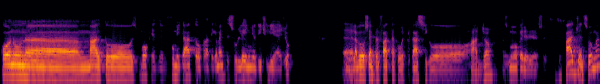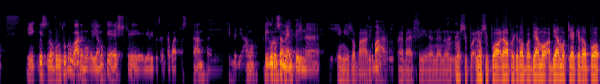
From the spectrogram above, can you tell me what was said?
con un uh, malto smoked fumicato praticamente sul legno di ciliegio. Eh, l'avevo sempre fatta con il classico faggio, smoked su, su faggio, insomma, e questo l'ho voluto provare, ora vediamo che esce, lievito 34,70 e, e vediamo, rigorosamente in, in isobarico. isobarico. Eh beh sì, non, non, si può, non, si può, no perché dopo abbiamo, abbiamo chi è che dopo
